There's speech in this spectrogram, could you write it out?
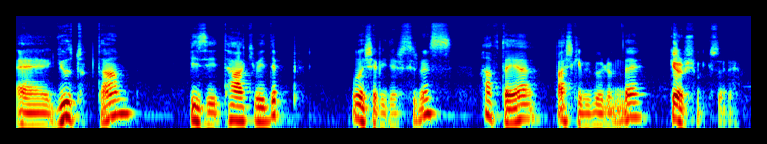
e, YouTube'dan bizi takip edip ulaşabilirsiniz. Haftaya başka bir bölümde görüşmek üzere.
